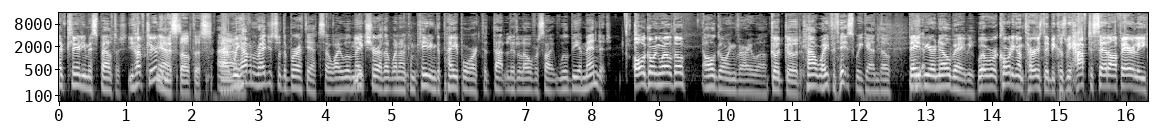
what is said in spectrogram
I've clearly misspelt it. You have clearly Yes. misspelt it. Um, we haven't registered the birth yet, so I will make sure that when I'm completing the paperwork, that that little oversight will be amended. All going well, though? All going very well. Good, good. Can't wait for this weekend though. Baby or no baby. Well, we're recording on Thursday because we have to set off early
